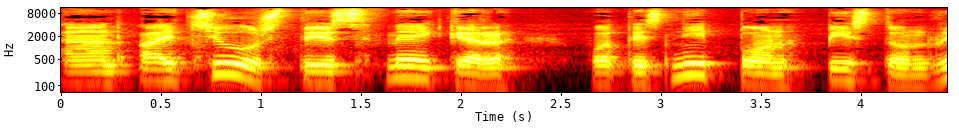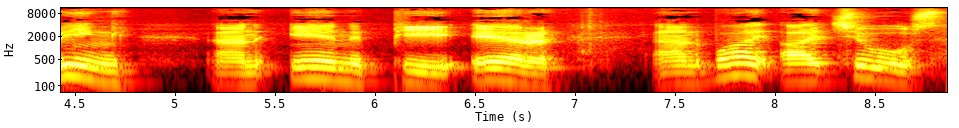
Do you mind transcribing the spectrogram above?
and I choose this maker for this Nippon piston ring and NPR and why I choose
